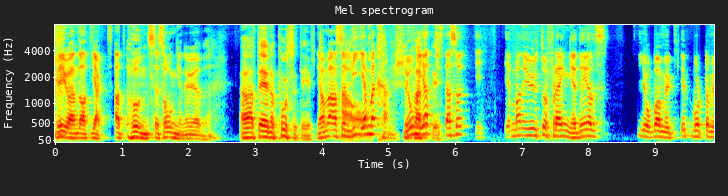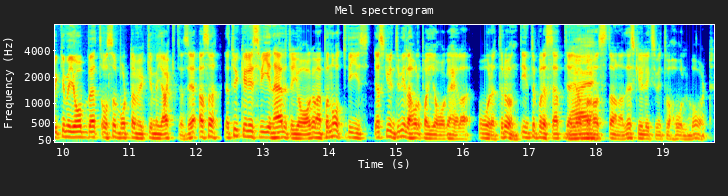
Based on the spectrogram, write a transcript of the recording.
det är ju ändå att, jakt, att hundsäsongen är över. Ja, att det är något positivt. Ja men alltså, Ja, ja, men, kanske jo, men jag, faktiskt. alltså, man är ute och flänger. Dels jobbar mycket, borta mycket med jobbet och så borta mycket med jakten. Så jag, alltså, jag tycker det är svinhärligt att jaga, men på något vis, jag skulle inte vilja hålla på och jaga hela året runt. Inte på det sätt jag gör på höstarna. Det skulle liksom inte vara hållbart.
